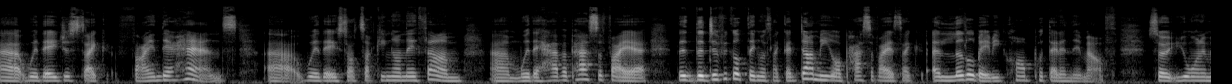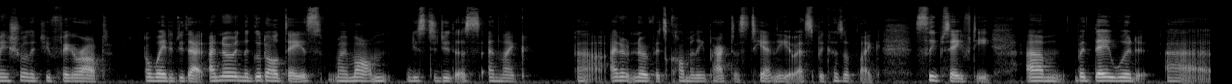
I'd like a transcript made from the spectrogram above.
uh, where they just like find their hands, uh, where they start sucking on their thumb, um, where they have a pacifier. The, the difficult thing with like a dummy or pacifier is like a little baby can't put that in their mouth. So you want to make sure that you figure out a way to do that. I know in the good old days, my mom used to do this and like uh, I don't know if it's commonly practiced here in the US because of like sleep safety, um, but they would uh,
